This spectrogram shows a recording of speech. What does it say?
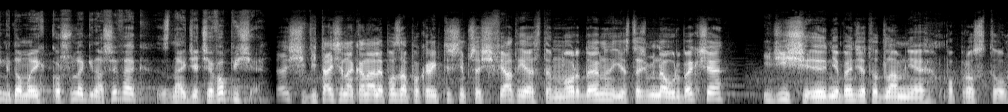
Link do moich koszulek i naszywek znajdziecie w opisie. Cześć, witajcie na kanale Pozapokaliptycznie przez Świat. Ja jestem Morden, jesteśmy na Urbexie. I dziś y, nie będzie to dla mnie po prostu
